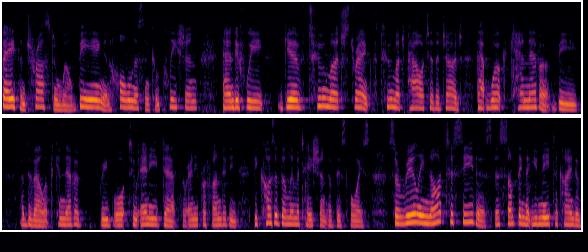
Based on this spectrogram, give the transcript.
faith and trust and well being and wholeness and completion. And if we give too much strength, too much power to the judge, that work can never be uh, developed, can never be brought to any depth or any profundity because of the limitation of this voice. So, really, not to see this as something that you need to kind of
